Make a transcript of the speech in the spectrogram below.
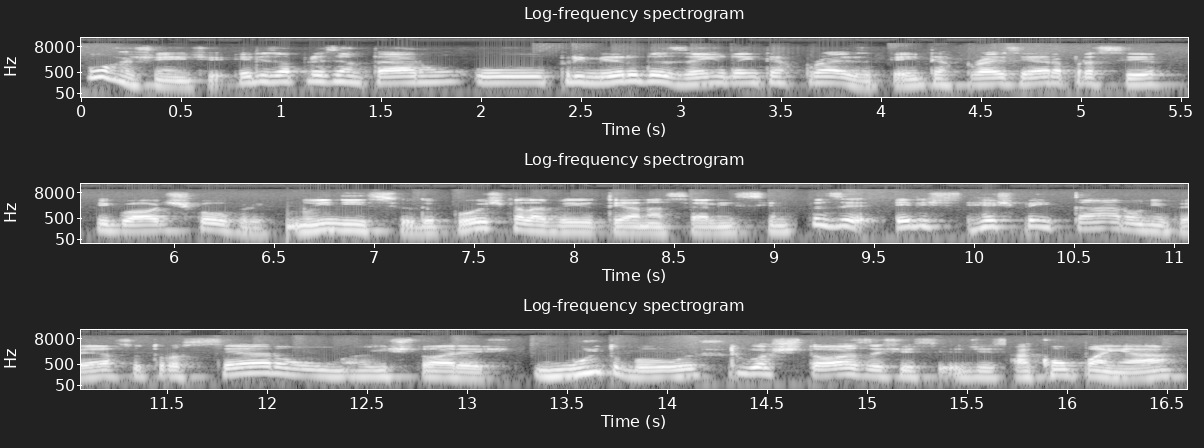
porra, gente, eles apresentaram o primeiro desenho da Enterprise, porque a Enterprise era pra ser igual a Discovery no início, depois que ela veio ter a nacelle em cima. Quer dizer, eles respeitaram o universo, trouxeram histórias muito boas, muito gostosas de, de acompanhar,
